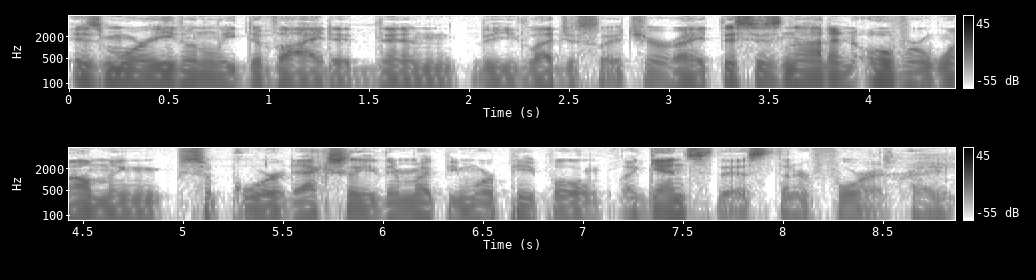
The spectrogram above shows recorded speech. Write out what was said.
is more evenly divided than the legislature, right? This is not an overwhelming support. Actually, there might be more people against this than are for it, right?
